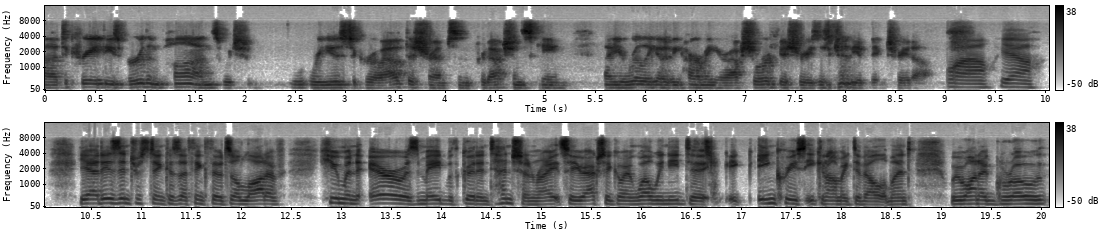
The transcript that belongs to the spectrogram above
uh, to create these earthen ponds, which were used to grow out the shrimps in the production scheme, uh, you're really going to be harming your offshore fisheries. There's going to be a big trade off. Wow. Yeah. Yeah, it is interesting because I think there's a lot of human error is made with good intention, right? So you're actually going, well, we need to increase economic development. We want to grow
